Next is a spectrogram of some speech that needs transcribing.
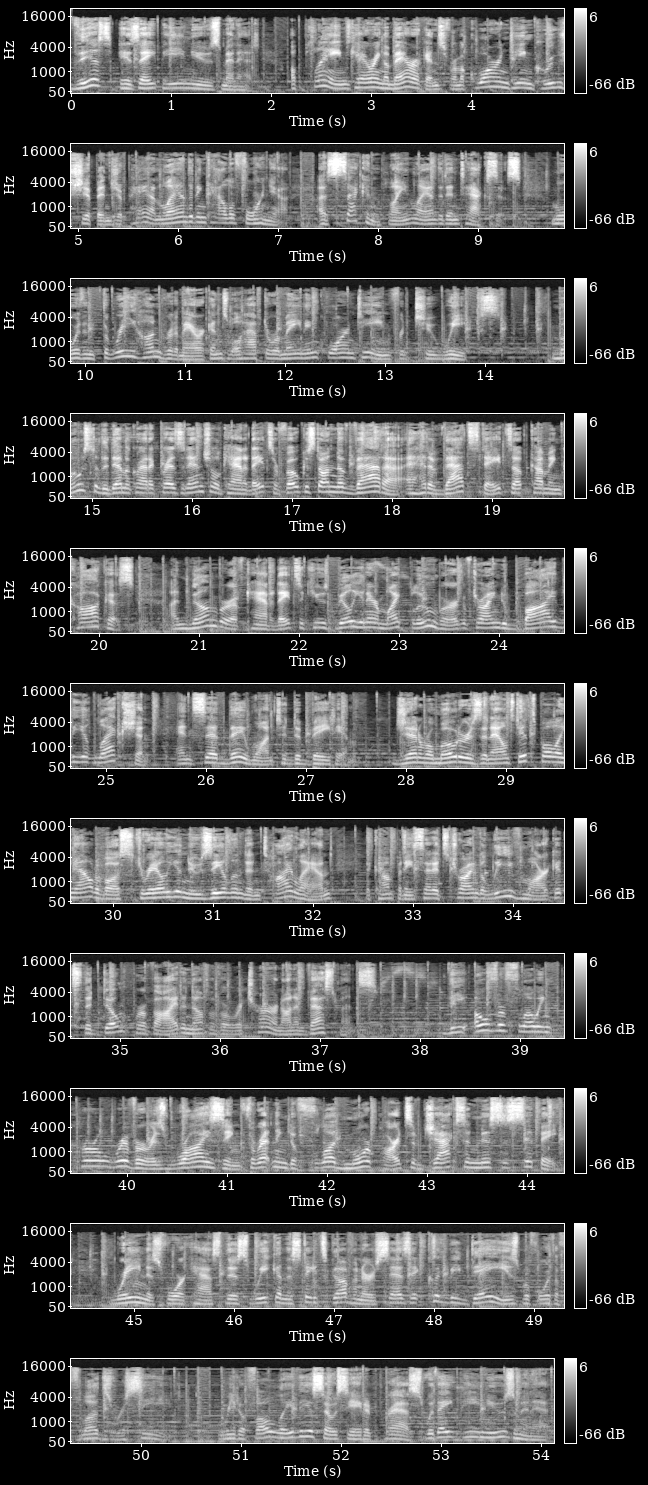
This is AP News Minute. A plane carrying Americans from a quarantine cruise ship in Japan landed in California. A second plane landed in Texas. More than 300 Americans will have to remain in quarantine for two weeks. Most of the Democratic presidential candidates are focused on Nevada ahead of that state's upcoming caucus. A number of candidates accused billionaire Mike Bloomberg of trying to buy the election and said they want to debate him. General Motors announced it's pulling out of Australia, New Zealand, and Thailand. The company said it's trying to leave markets that don't provide enough of a return on investments. The overflowing Pearl River is rising, threatening to flood more parts of Jackson, Mississippi. Rain is forecast this week, and the state's governor says it could be days before the floods recede. Rita Foley, The Associated Press, with AP News Minute.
